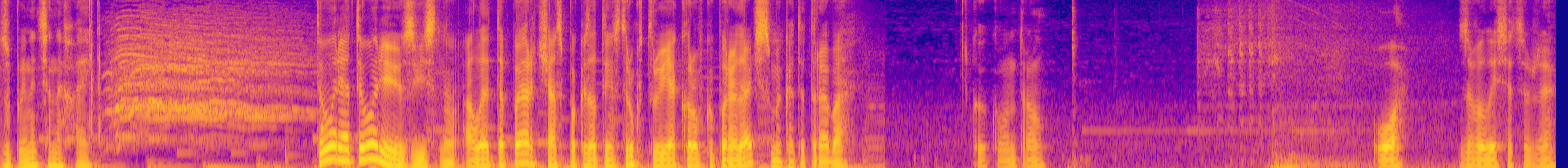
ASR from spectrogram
Зупиниться нехай. Теорія теорією, звісно, але тепер час показати інструктору, як коробку передач смикати треба. Контрол. О, завелися це вже.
